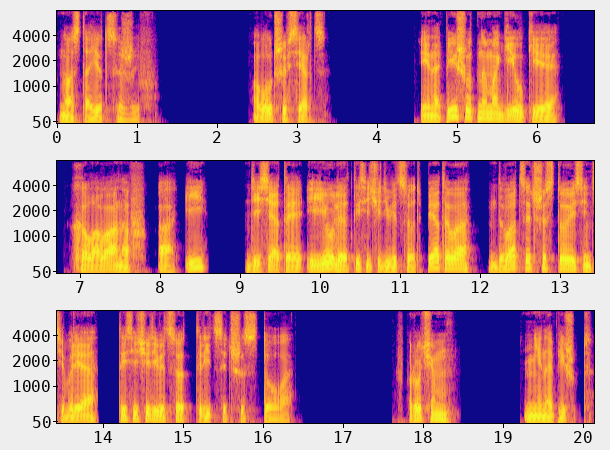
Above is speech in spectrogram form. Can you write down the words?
но остается жив. Лучше в сердце и напишут на могилке Холованов А.И. 10 июля 1905, 26 сентября 1936. Впрочем, не напишут.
